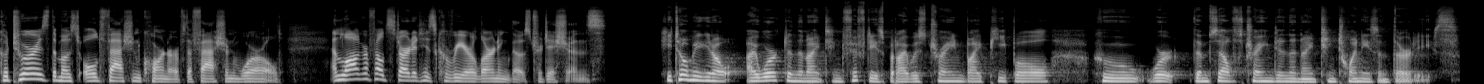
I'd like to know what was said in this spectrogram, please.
Couture is the most old fashioned corner of the fashion world and Lagerfeld started his career learning those traditions. He told me, you know, I worked in the 1950s, but I was trained by people who were themselves trained in the 1920s and 30s.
